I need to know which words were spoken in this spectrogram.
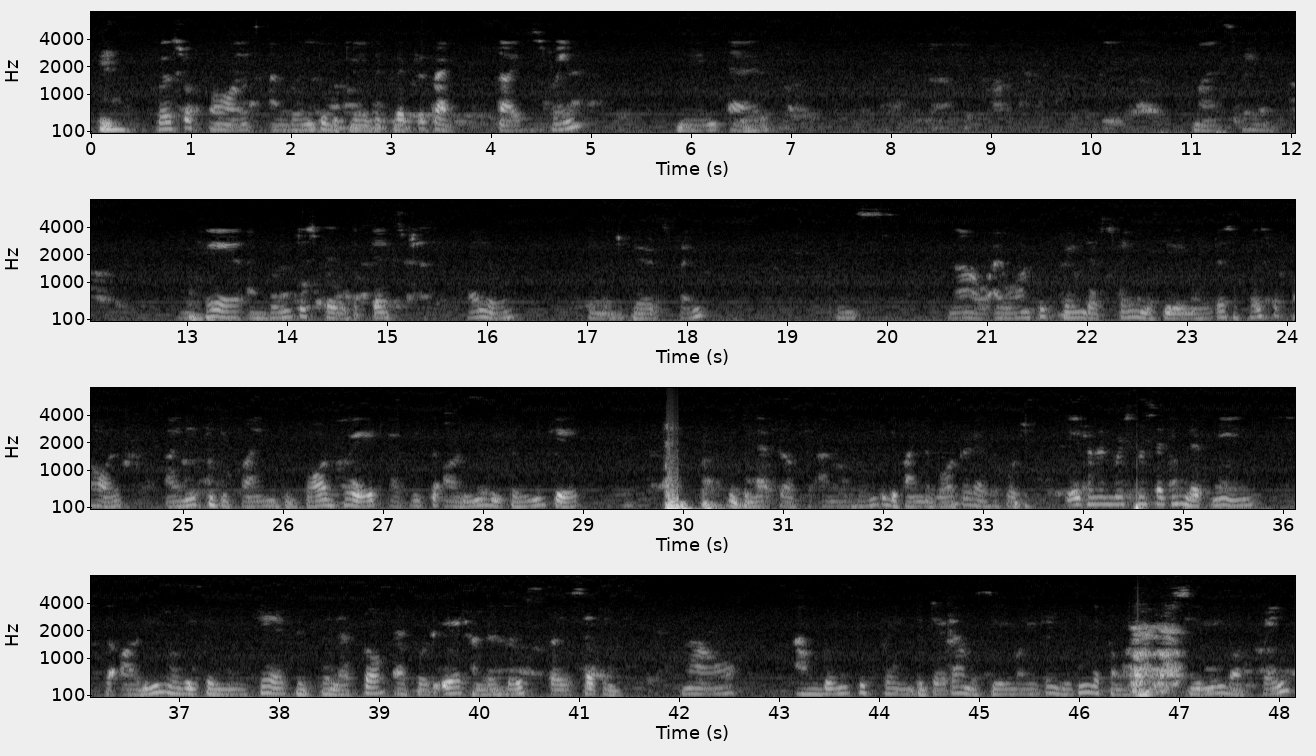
First of all, I'm going to declare the character type string named as my string. And here I'm going to store the text hello in the declared string now I want to print that string in the serial monitor so first of all I need to define the baud rate at which the Arduino will communicate with the laptop. So I'm going to define the baud rate as a 4800 bits per second. That means the Arduino will communicate with the laptop at 4800 bits per second. Now I'm going to print the data on the serial monitor using the command serial.print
